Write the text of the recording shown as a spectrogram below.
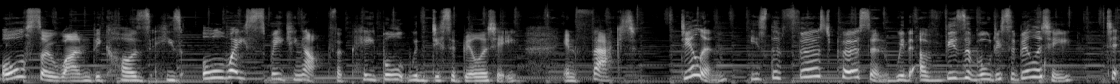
also won because he's always speaking up for people with disability. In fact, Dylan is the first person with a visible disability to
